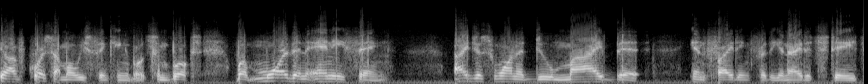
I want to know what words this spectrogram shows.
you know, of course I'm always thinking about some books, but more than anything, I just want to do my bit in fighting for the United States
